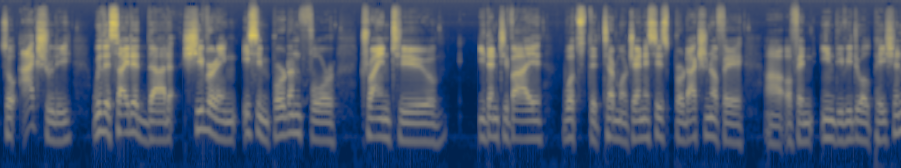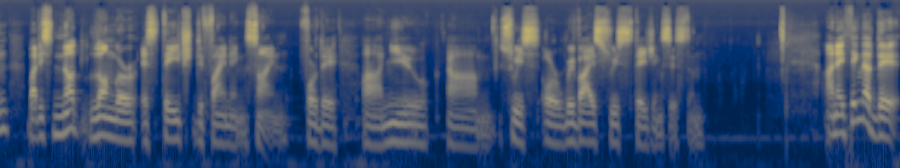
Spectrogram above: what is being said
So actually, we decided that shivering is important for trying to identify what's the thermogenesis production of a uh, of an individual patient, but it's not longer a stage defining sign for the uh, new um, Swiss or revised Swiss staging system. And I think that the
